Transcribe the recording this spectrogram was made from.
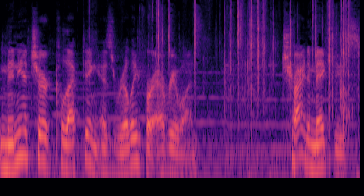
miniature collecting is really for everyone. Try to make these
